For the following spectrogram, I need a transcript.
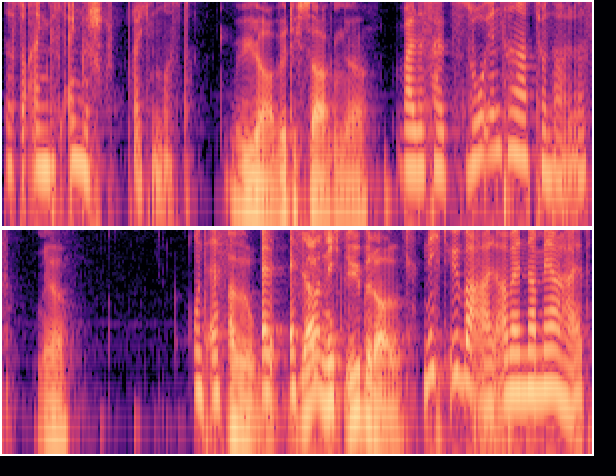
dass du eigentlich Englisch sprechen musst, Ja, würde ich sagen, ja. weil es halt so international ist. Ja. Und es, Also, äh, es ja, ist nicht überall. Nicht überall, aber in der Mehrheit.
